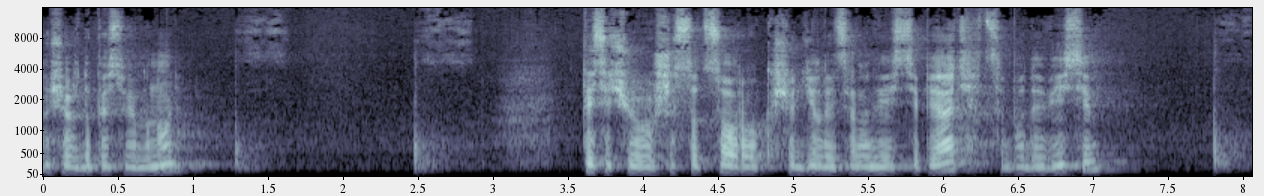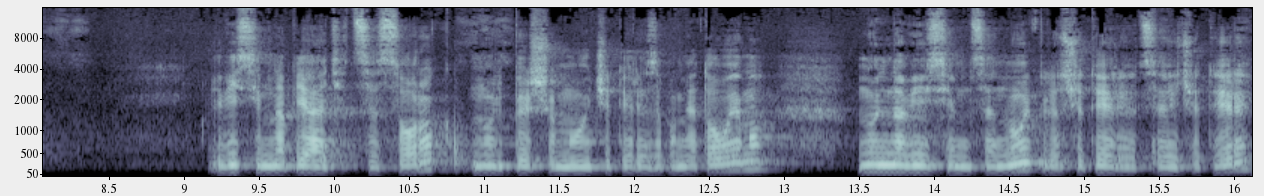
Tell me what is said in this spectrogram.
Ну що ж, дописуємо 0. 1640, що ділиться на 205, це буде 8. 8 на 5 це 40. 0 пишемо 4, запам'ятовуємо. 0 на 8 це 0, плюс 4 це 4.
